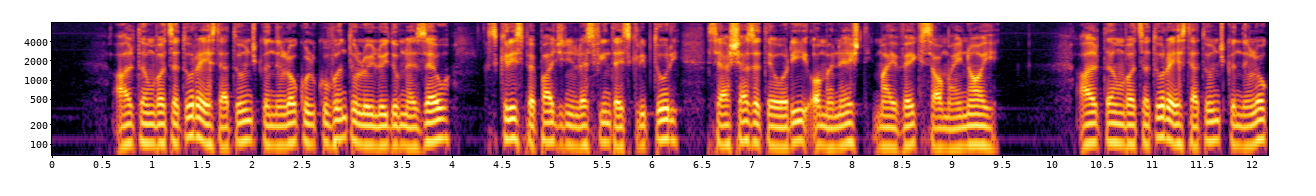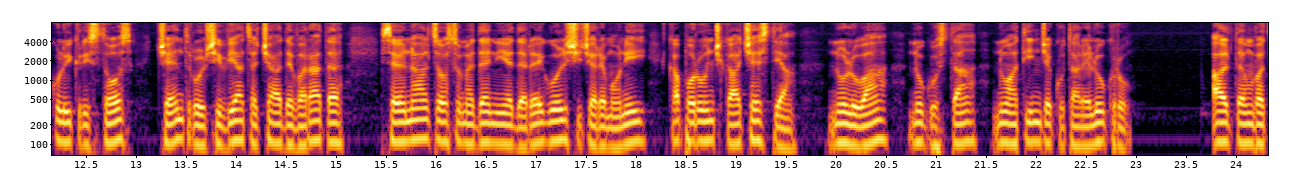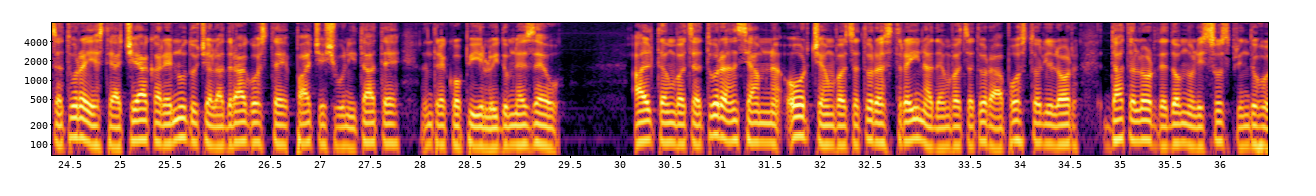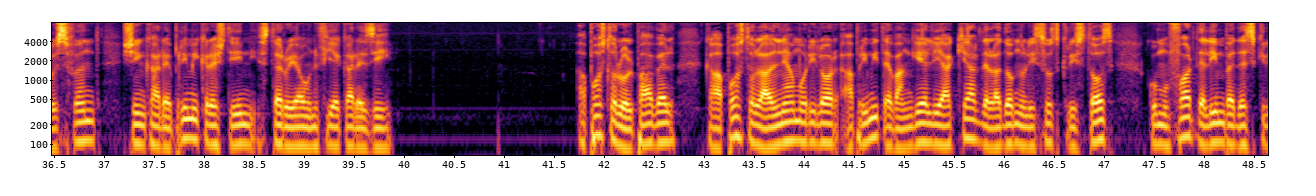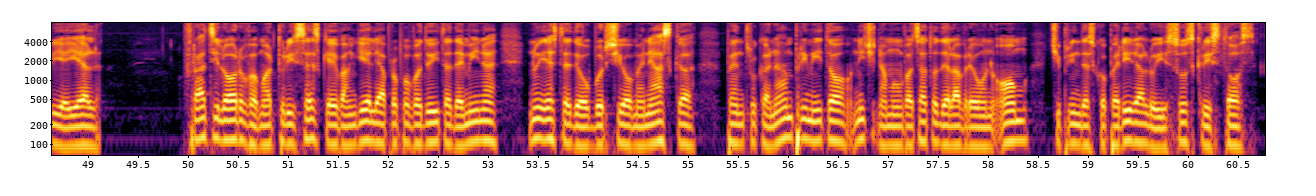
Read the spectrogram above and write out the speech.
Altă învățătură este atunci când în locul cuvântului lui Dumnezeu, scris pe paginile Sfintei Scripturi, se așează teorii omenești mai vechi sau mai noi. Altă învățătură este atunci când în locul lui Hristos, centrul și viața cea adevărată, se înalță o sumedenie de reguli și ceremonii ca porunci ca acestea, nu lua, nu gusta, nu atinge cu tare lucru. Altă învățătură este aceea care nu duce la dragoste, pace și unitate între copiii lui Dumnezeu. Altă învățătură înseamnă orice învățătură străină de învățătura apostolilor, dată lor de Domnul Isus prin Duhul Sfânt și în care primii creștini stăruiau în fiecare zi. Apostolul Pavel, ca apostol al neamurilor, a primit Evanghelia chiar de la Domnul Isus Hristos, cum foarte limpede scrie el. Fraților, vă mărturisesc că Evanghelia propovăduită de mine nu este de o bârșie omenească, pentru că n-am primit-o, nici n-am învățat-o de la vreun om, ci prin descoperirea lui Isus Hristos.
